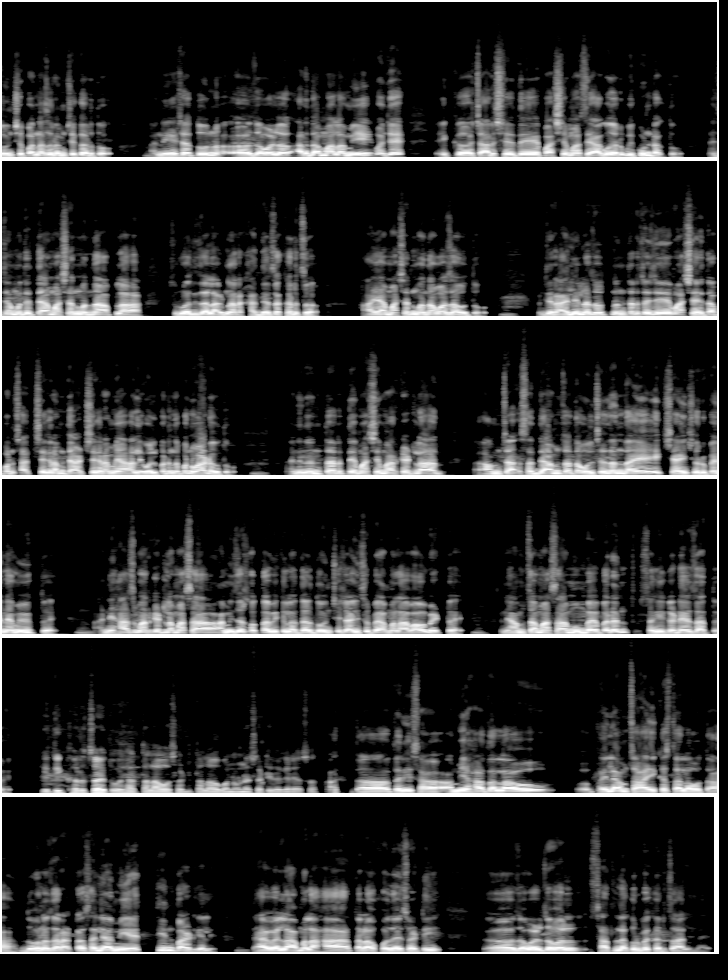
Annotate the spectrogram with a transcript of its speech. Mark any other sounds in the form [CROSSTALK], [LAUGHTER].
दोनशे पन्नास ग्रामचे करतो आणि ह्याच्यातून जवळजवळ अर्धा माल आम्ही म्हणजे एक चारशे ते पाचशे मासे अगोदर विकून टाकतो त्याच्यामध्ये त्या माशांमधनं आपला सुरुवातीचा लागणारा खाद्याचा खर्च हा या माशांमधनं वजा होतो. म्हणजे राहिलेला जो नंतरचे जे मासे आहेत आपण सातशे ग्राम ते आठशे ग्राम या लेवलपर्यंत आपण वाढवतो. आणि नंतर ते मासे मार्केटला आमचा सध्या आमचा आता होलसेल धंदा आहे एकशे ऐंशी रुपयाने आम्ही विकतोय. आणि हाच मार्केटला मासा आम्ही जर स्वतः विकला तर दोनशे चाळीस रुपये आम्हाला हा भाव भेटतोय. आणि आमचा मासा मुंबईपर्यंत सगळीकडे जातोय. किती खर्च येतो ह्या तलावासाठी तलाव बनवण्यासाठी वगैरे असं? आत्ता तरी आम्ही हा तलाव पहिले आमचा हा एकच तलाव होता. दोन हजार अठरा साली आम्ही हे तीन पार्ट केले. त्यावेळेला आम्हाला हा तलाव खोदायसाठी जवळजवळ सात लाख रुपये खर्च आलेला आहे.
